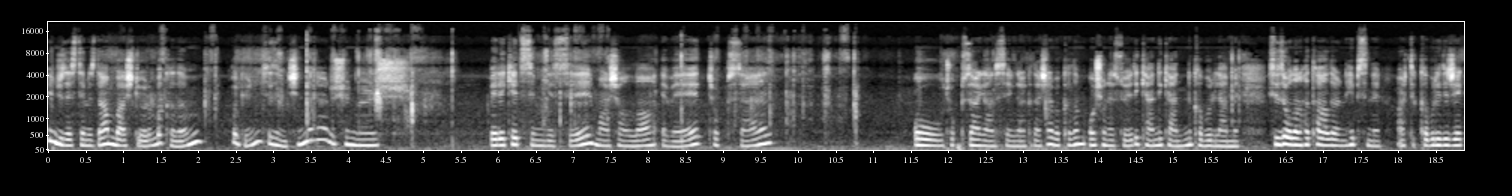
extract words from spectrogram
Birinci destemizden başlıyorum. Bakalım bugün sizin için neler düşünmüş. Bereket simgesi maşallah. Evet çok güzel. Oo çok güzel geldi sevgili arkadaşlar. Bakalım Osho ne söyledi? Kendi kendini kabullenme. Size olan hataların hepsini artık kabul edecek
